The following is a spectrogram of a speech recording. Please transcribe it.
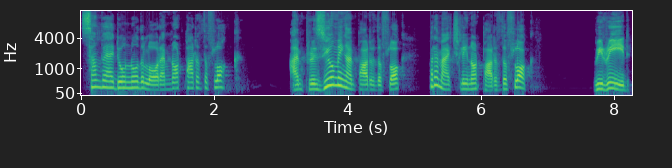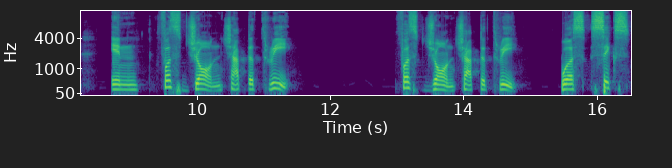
somewhere I don't know the Lord, I'm not part of the flock. I'm presuming I'm part of the flock, but I'm actually not part of the flock. We read in 1 John chapter 3. 1 John chapter 3, verse 6.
